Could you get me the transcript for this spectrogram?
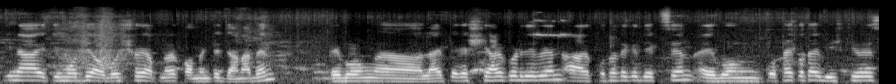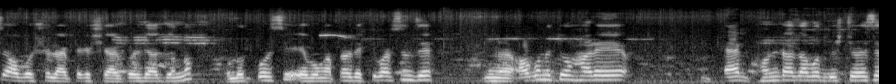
কি না ইতিমধ্যে অবশ্যই আপনারা কমেন্টে জানাবেন এবং লাইভটাকে শেয়ার করে দেবেন। আর কোথা থেকে দেখছেন এবং কোথায় কোথায় বৃষ্টি হয়েছে, অবশ্যই লাইভটাকে শেয়ার করে দেওয়ার জন্য অনুরোধ করছি। এবং আপনারা দেখতে পাচ্ছেন যে অগণিত হারে এক ঘণ্টা যাবৎ বৃষ্টি হয়েছে,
